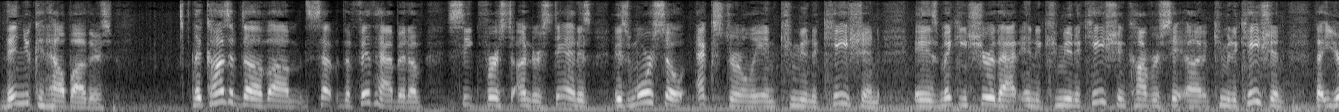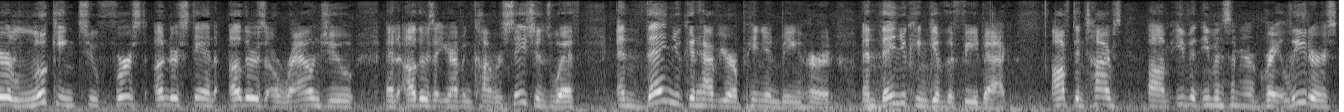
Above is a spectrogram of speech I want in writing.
then you can help others. The concept of um, the fifth habit of seek first to understand is is more so externally in communication is making sure that in a communication conversation uh, communication that you're looking to first understand others around you and others that you're having conversations with and then you can have your opinion being heard, and then you can give the feedback. Oftentimes, um, even even some of your great leaders,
